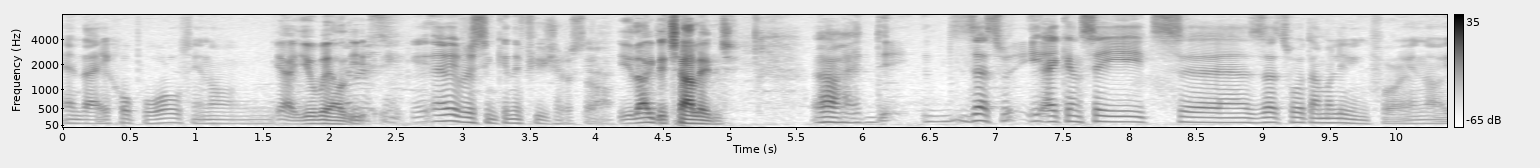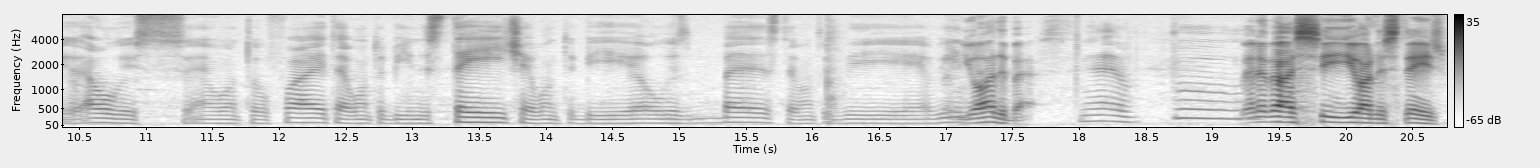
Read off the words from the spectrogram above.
and I hope world. You know, yeah, you will. Everything, everything in the future. So. you like the challenge. Uh, that's I can say it's uh, that's what I'm living for. You know, I always uh, want to fight. I want to be in the stage. I want to be always best. I want to be winner. You are the best. Yeah. Whenever I see you on the stage,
